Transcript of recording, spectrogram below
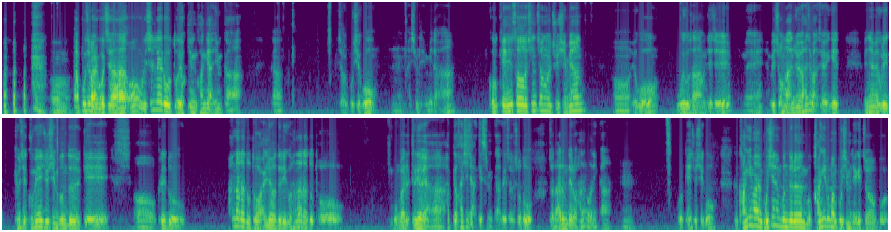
어, 답 보지 말고 진짜 어, 우리 신뢰로 또 엮이는 관계 아닙니까? 그러니까 저를 보시고 음, 하시면 됩니다. 그렇게 해서 신청을 주시면 어, 요거 모의고사 문제집 네. 왜 저는 안 줘요 하지 마세요. 이게 왜냐면 우리 교재 구매해 주신 분들께 어, 그래도 하나라도 더 알려드리고 하나라도 더 뭔가를 드려야 합격하시지 않겠습니까? 그래서 저도 저 나름대로 하는 거니까 음, 그렇게 해주시고 그 강의만 보시는 분들은 뭐 강의로만 보시면 되겠죠. 뭐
